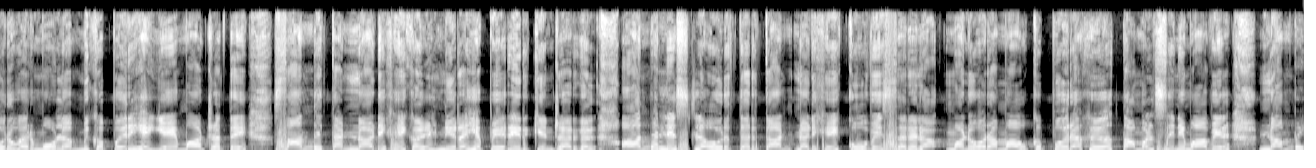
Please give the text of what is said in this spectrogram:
ஒருவர் மூலம் மிகப்பெரிய ஏமாற்றத்தை சந்தித்த நடிகைகள் நிறைய பேர் இருக்கின்றார்கள். அந்த லிஸ்ட்ல ஒருத்தர் தான் நடிகை கோவை சரளா. மனோரமாவுக்கு பிறகு தமிழ் சினிமாவில் நம்பி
